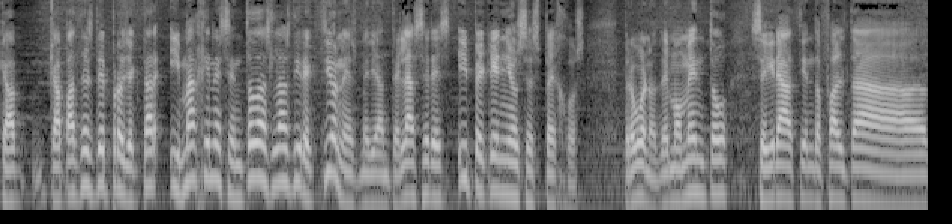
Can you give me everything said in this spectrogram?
cap- capaces de proyectar imágenes en todas las direcciones mediante láseres y pequeños espejos. Pero bueno, de momento seguirá haciendo falta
